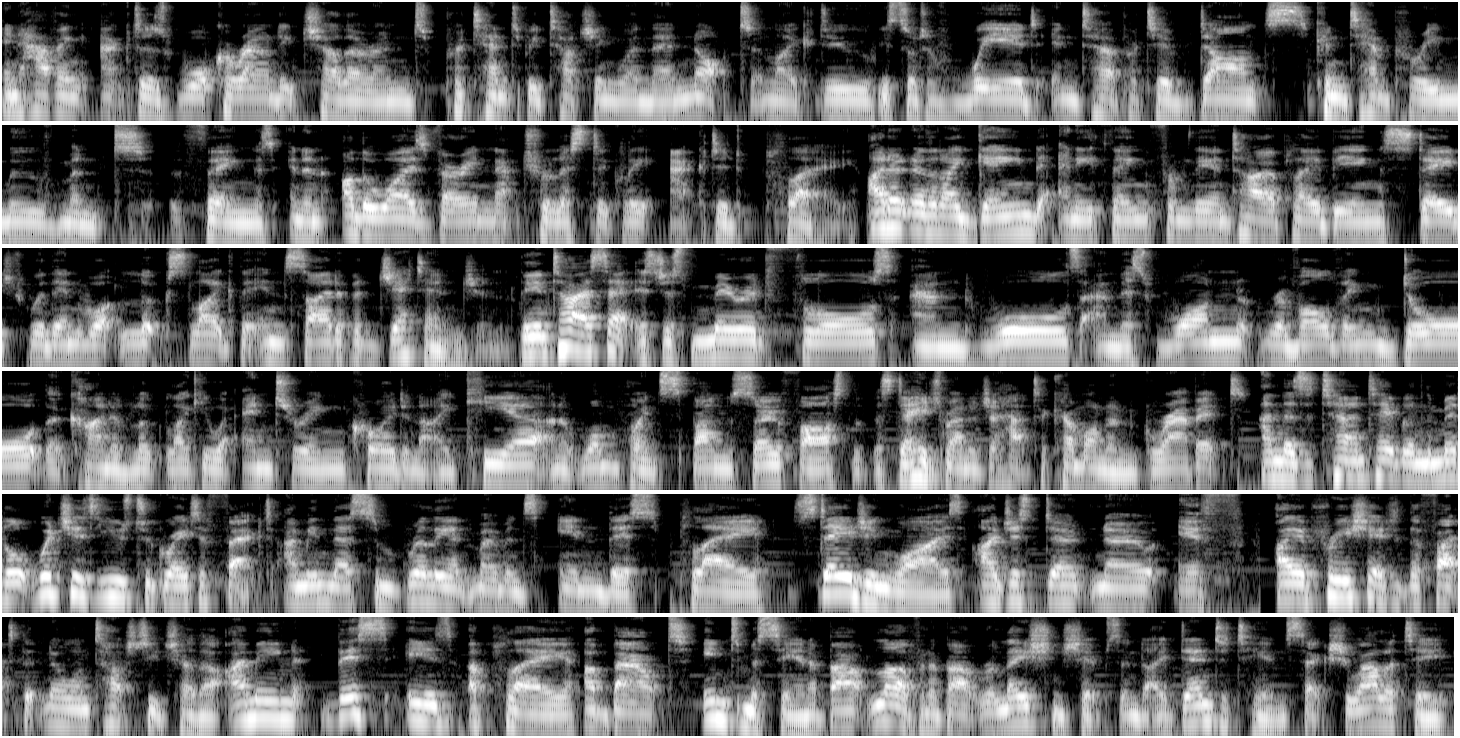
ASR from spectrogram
in having actors walk around each other and pretend to be touching when they're not and like do these sort of weird interpretive dance contemporary movement things in an otherwise very naturalistically acted play. I don't know that I gained anything from the entire play being staged within what looks like the inside of a jet engine. The entire set is just mirrored floors and walls and this one revolving door that kind of looked like you were entering Croydon IKEA and at one point spun so fast that the stage manager had to come on and grab it. And there's a turntable in the middle which is used to great effect. I mean, there's some brilliant moments in this play. Staging wise, I just don't know if I appreciated the fact that no one touched each other. I mean, this is a play about intimacy and about love and about relationships and identity and sexuality.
